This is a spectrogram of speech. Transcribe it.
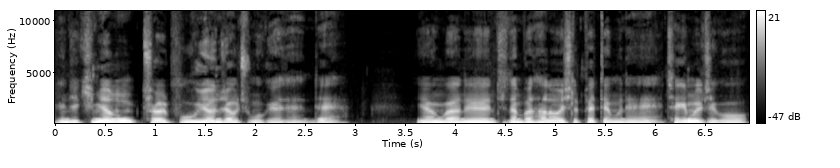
이제 김영철 부위원장을 주목해야 되는데 이 양반은 지난번 하노이 실패 때문에 책임을 지고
